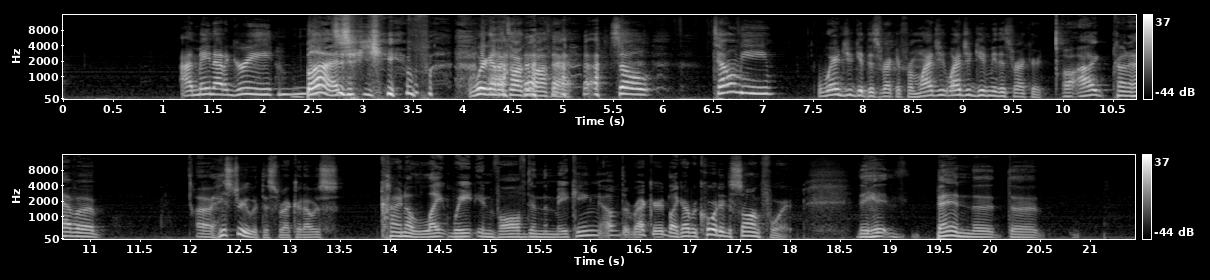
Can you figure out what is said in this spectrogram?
I may not agree, but we're gonna talk about that. So, tell me, where'd you get this record from? Why'd you Why'd you give me this record? Uh, I kind of have a, a history with this record. I was kind of lightweight involved in the making of the record. Like I recorded a song for it. They hit Ben, the the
